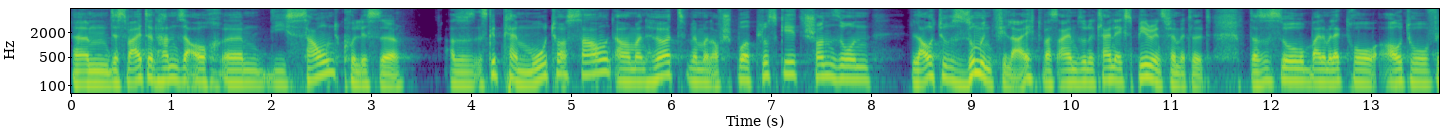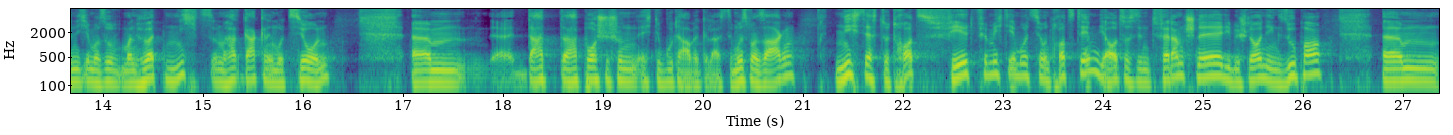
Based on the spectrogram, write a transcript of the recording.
ähm, des Weiteren haben sie auch ähm, die Soundkulisse. Also es gibt keinen Motorsound, aber man hört, wenn man auf Sport Plus geht, schon so ein lauteres Summen vielleicht, was einem so eine kleine Experience vermittelt. Das ist so bei einem Elektroauto, finde ich immer so, man hört nichts und man hat gar keine Emotionen. Ähm, da, hat, da hat Porsche schon echt eine gute Arbeit geleistet, muss man sagen. Nichtsdestotrotz fehlt für mich die Emotion trotzdem. Die Autos sind verdammt schnell, die beschleunigen super. Ähm,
